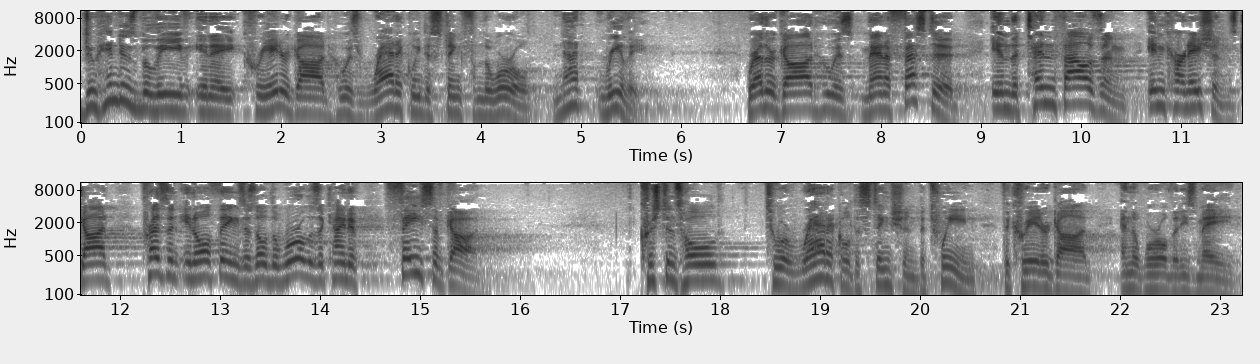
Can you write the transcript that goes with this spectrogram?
do Hindus believe in a creator God who is radically distinct from the world? Not really. Rather, God who is manifested in the 10,000 incarnations. God present in all things as though the world is a kind of face of God. Christians hold to a radical distinction between the Creator God and the world that He's made.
